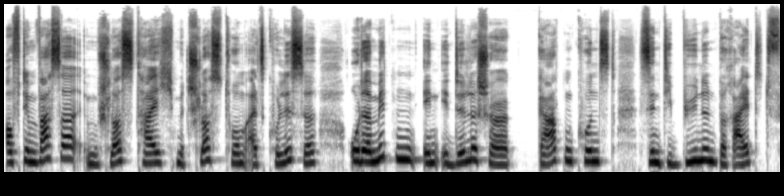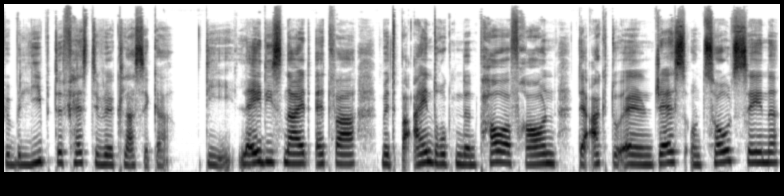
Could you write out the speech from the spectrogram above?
auf dem Wasser im Schlossteich mit Schlossturm als Kulisse oder mitten in idyllischer Gartenkunst sind die Bühnen bereit für beliebte Festivalklassiker. Die Ladies Night etwa mit beeindruckenden Powerfrauen der aktuellen Jazz- und Soul-Szene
